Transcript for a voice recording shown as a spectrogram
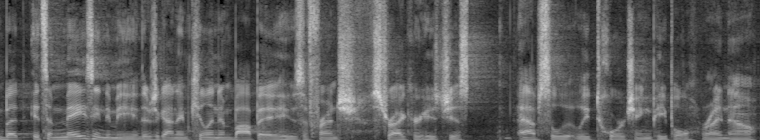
but it's amazing to me. There's a guy named Kylian Mbappe who's a French striker who's just absolutely torching people right now.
